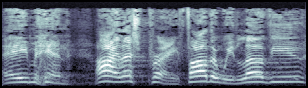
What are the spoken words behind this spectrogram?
Amen. All right, let's pray. Father, we love you.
